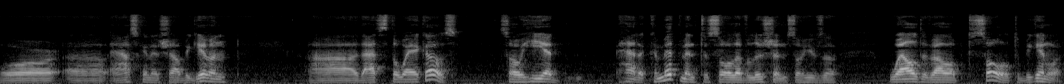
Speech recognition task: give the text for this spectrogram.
or uh, ask and it shall be given. Uh, that's the way it goes. So he had had a commitment to soul evolution. So he was a well developed soul to begin with.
